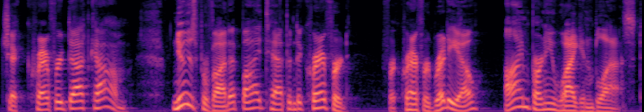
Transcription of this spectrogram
check Cranford.com. News provided by TAPinto Cranford. For Cranford Radio, I'm Bernie Wagenblast.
